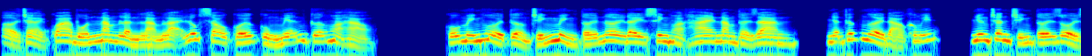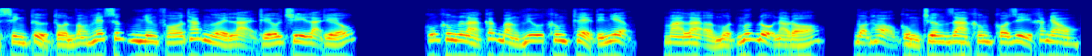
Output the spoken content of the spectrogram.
ở trải qua 4 năm lần làm lại lúc sau cuối cùng miễn cưỡng hòa hảo. Cố Mính hồi tưởng chính mình tới nơi đây sinh hoạt 2 năm thời gian, nhận thức người đảo không ít, nhưng chân chính tới rồi sinh tử tồn vong hết sức nhưng phó thác người lại thiếu chi lại thiếu. Cũng không là các bằng hưu không thể tín nhiệm, mà là ở một mức độ nào đó, bọn họ cùng trương gia không có gì khác nhau,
